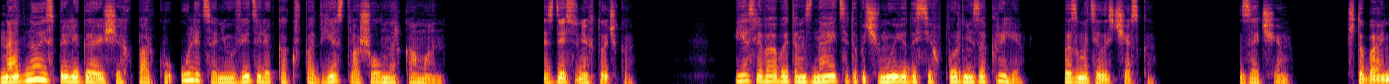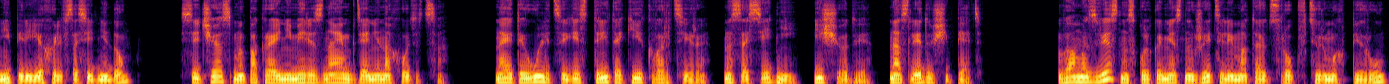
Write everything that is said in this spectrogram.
На одной из прилегающих к парку улиц они увидели, как в подъезд вошел наркоман. Здесь у них точка. «Если вы об этом знаете, то почему ее до сих пор не закрыли?» — возмутилась Ческа. «Зачем? Чтобы они переехали в соседний дом? Сейчас мы, по крайней мере, знаем, где они находятся. На этой улице есть три такие квартиры, на соседней — еще две, на следующей — пять. Вам известно, сколько местных жителей мотают срок в тюрьмах Перу,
